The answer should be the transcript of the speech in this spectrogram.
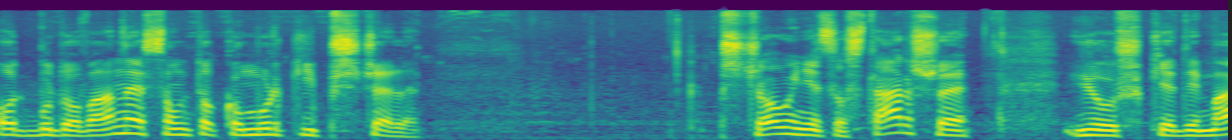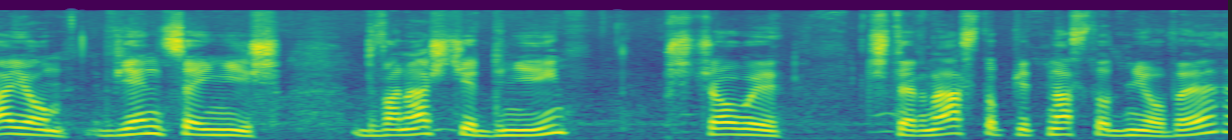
odbudowane, są to komórki pszczele. Pszczoły nieco starsze, już kiedy mają więcej niż 12 dni, pszczoły 14-15 dniowe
